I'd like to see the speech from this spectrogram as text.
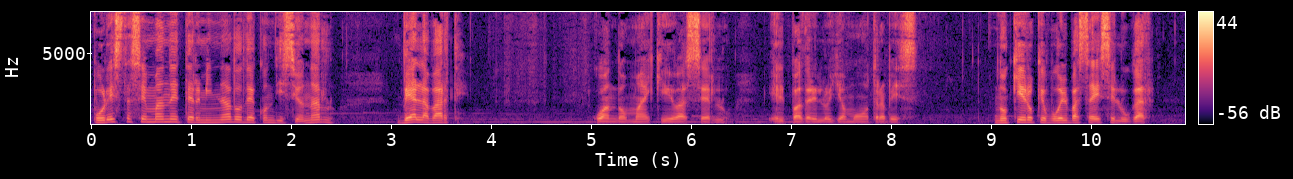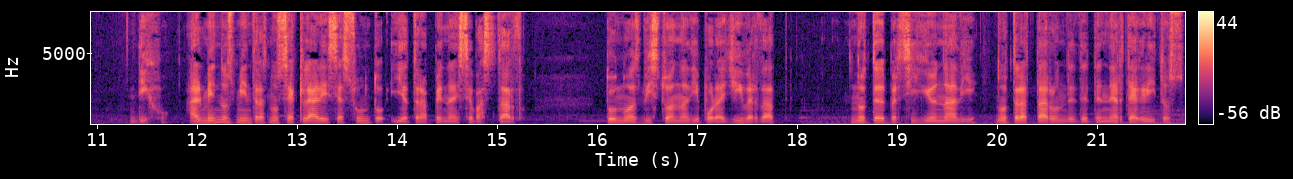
Por esta semana he terminado de acondicionarlo. Ve a lavarte. Cuando Mike iba a hacerlo, el padre lo llamó otra vez. No quiero que vuelvas a ese lugar, dijo, al menos mientras no se aclare ese asunto y atrapen a ese bastardo. Tú no has visto a nadie por allí, ¿verdad? ¿No te persiguió nadie? ¿No trataron de detenerte a gritos?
